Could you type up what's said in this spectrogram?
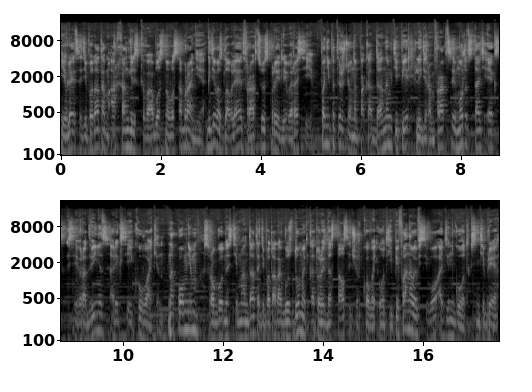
является депутатом Архангельского областного собрания, где возглавляет фракцию «Справедливой России». По неподтвержденным пока данным, теперь лидером фракции может стать экс-северодвинец Алексей Кувакин. Напомним, срок годности мандата депутата Госдумы, который достался Черковой от Епифановой всего один год. В сентябре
